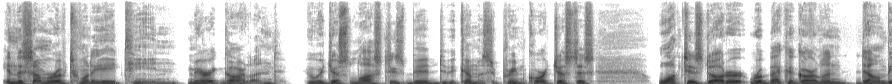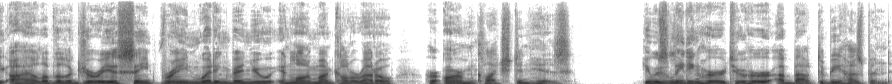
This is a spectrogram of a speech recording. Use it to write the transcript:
In the summer of 2018, Merrick Garland, who had just lost his bid to become a Supreme Court justice, walked his daughter, Rebecca Garland, down the aisle of the luxurious St. Vrain wedding venue in Longmont, Colorado, her arm clutched in his. He was leading her to her about to be husband,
